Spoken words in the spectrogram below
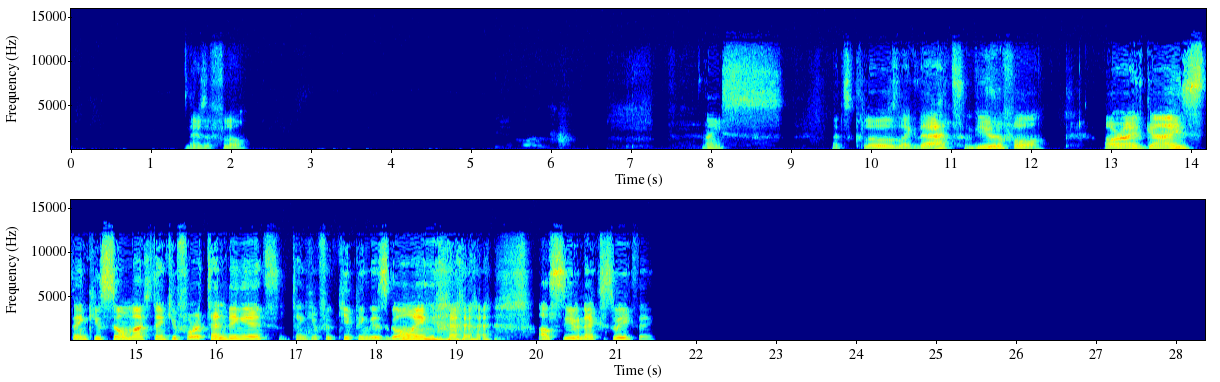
there's a flow. Nice. Let's close like that. Beautiful. All right, guys. Thank you so much. Thank you for attending it. Thank you for keeping this going. I'll see you next week. Thank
